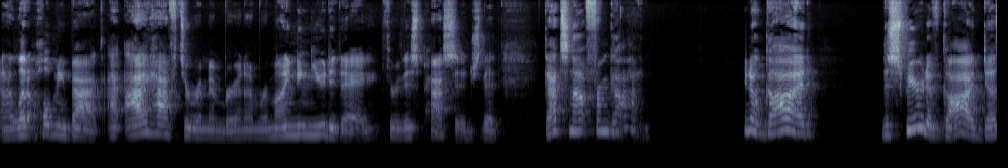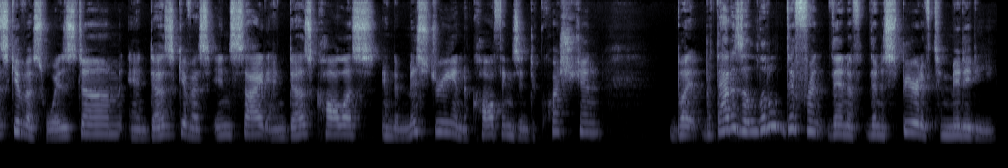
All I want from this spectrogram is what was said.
and I let it hold me back, I, I have to remember, and I'm reminding you today through this passage, that that's not from God. You know, God the Spirit of God does give us wisdom and does give us insight and does call us into mystery and to call things into question. But, but that is a little different than a, than a spirit of timidity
